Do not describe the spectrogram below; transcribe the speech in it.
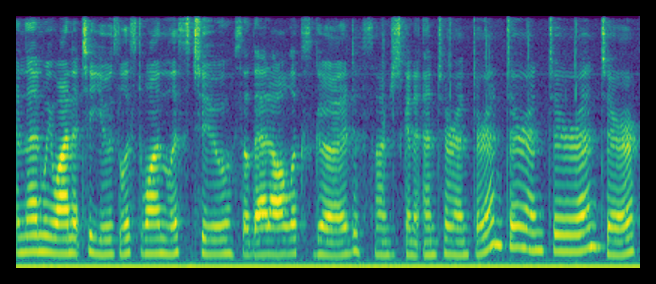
And then we want it to use list 1, list 2, so that all looks good. So I'm just going to enter, enter, enter, enter, enter.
